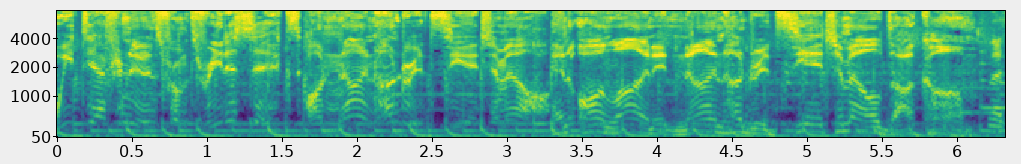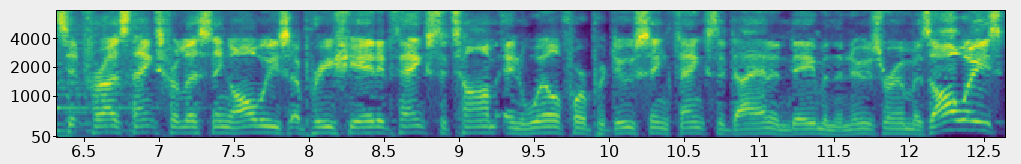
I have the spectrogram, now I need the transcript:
weekday afternoons from 3 to 6 on 900 CHML and online at 900CHML.com. That's it for us. Thanks for listening. Always appreciated. Thanks to Tom and Will for producing. Thanks to Diane and Dave in the newsroom. As always,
